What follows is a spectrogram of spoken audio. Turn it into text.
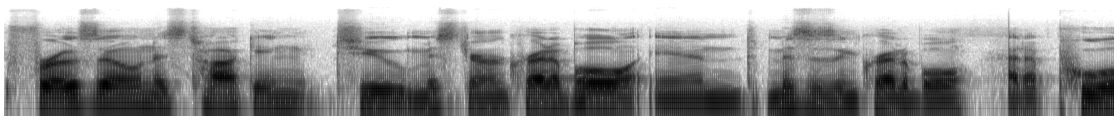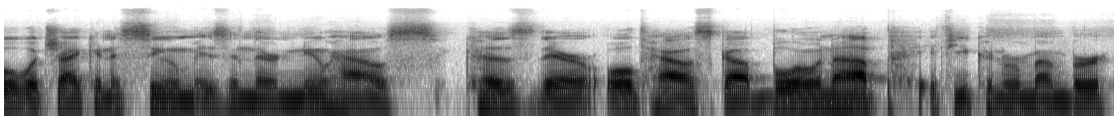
frozone is talking to mr incredible and mrs incredible at a pool which i can assume is in their new house because their old house got blown up if you can remember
